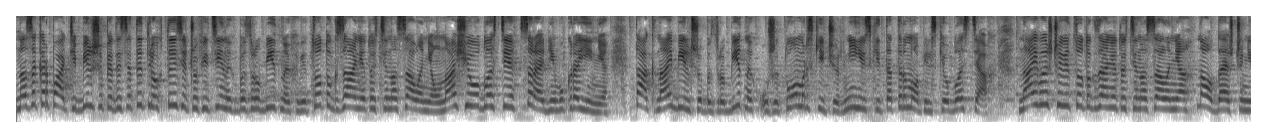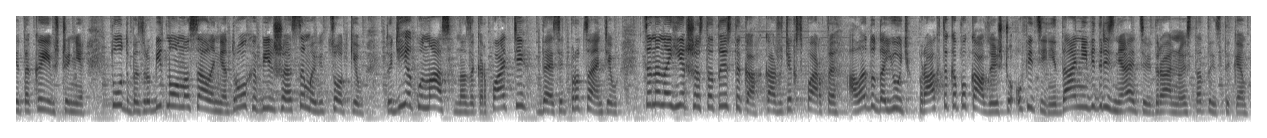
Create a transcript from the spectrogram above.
На Закарпатті більше 53 тисяч офіційних безробітних. Відсоток зайнятості населення у нашій області середній в Україні. Так, найбільше безробітних у Житомирській, Чернігівській та Тернопільській областях. Найвищий відсоток зайнятості населення на Одещині та Київщині. Тут безробітного населення трохи більше 7%, тоді як у нас на Закарпатті 10%. Це не найгірша статистика, кажуть експерти, але додають, практика показує, що офіційні дані відрізняються від реальної статистики.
